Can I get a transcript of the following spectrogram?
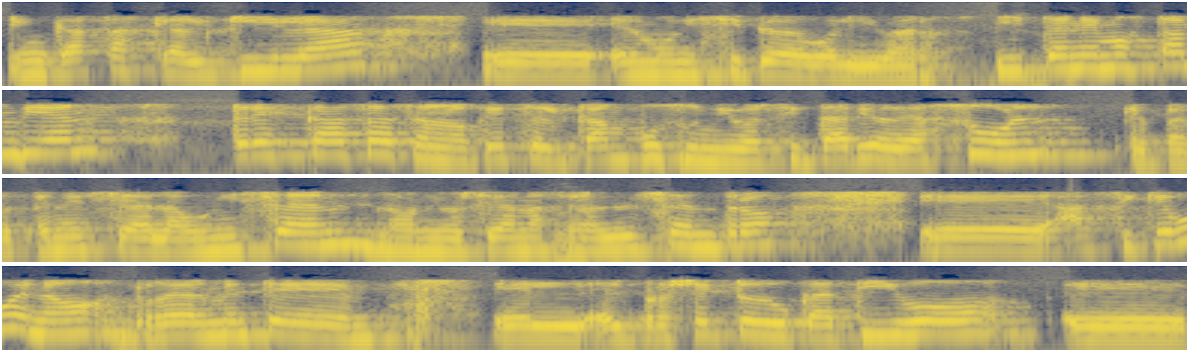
en casas que alquila eh, el municipio de Bolívar. Y tenemos también tres casas en lo que es el campus universitario de Azul, que pertenece a la UNICEN, la Universidad Nacional del Centro. Eh, así que bueno, realmente el, proyecto educativo eh,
